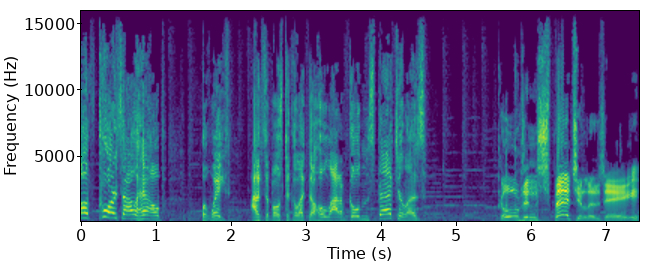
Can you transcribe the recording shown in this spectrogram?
Of course I'll help. But wait, I'm supposed to collect a whole lot of golden spatulas. Golden spatulas, eh?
